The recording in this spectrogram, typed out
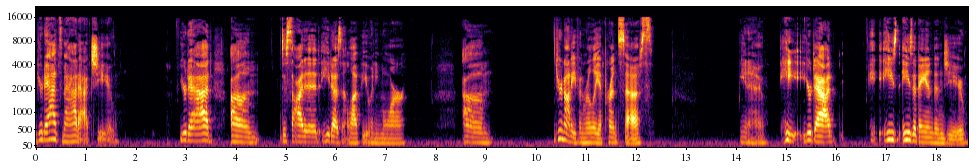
"Your dad's mad at you. your dad um, decided he doesn't love you anymore. Um, you're not even really a princess. You know, he, your dad, he's he's abandoned you.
